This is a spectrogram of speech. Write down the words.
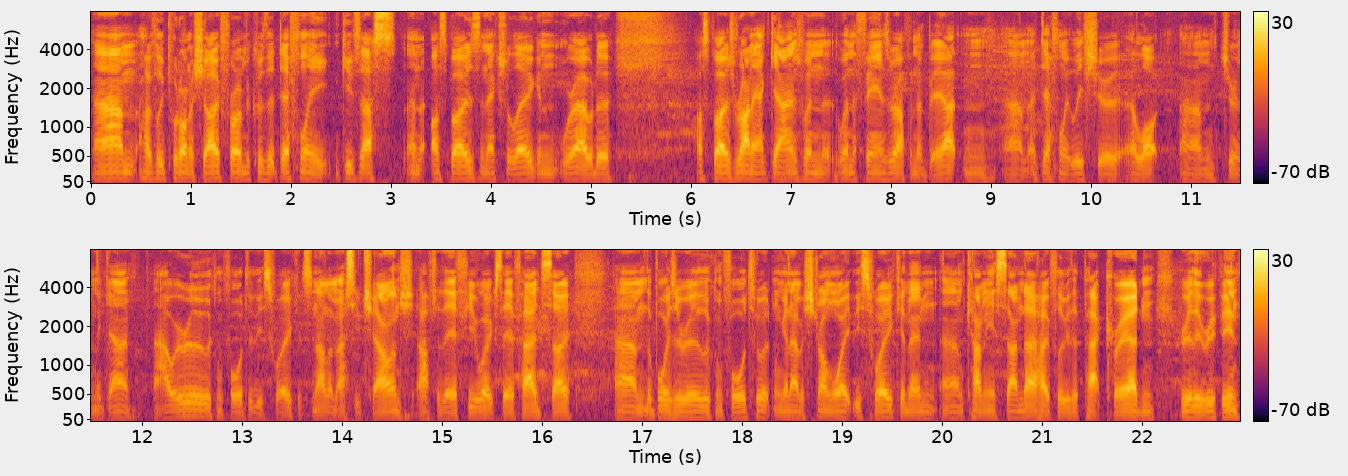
um, hopefully put on a show for them because it definitely gives us, an, I suppose, an extra leg and we're able to I suppose, run out games when the, when the fans are up and about, and um, it definitely lifts you a lot um, during the game. Uh, we're really looking forward to this week. It's another massive challenge after their few weeks they've had, so um, the boys are really looking forward to it. We're going to have a strong week this week, and then um, come here Sunday, hopefully with a packed crowd, and really rip in.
